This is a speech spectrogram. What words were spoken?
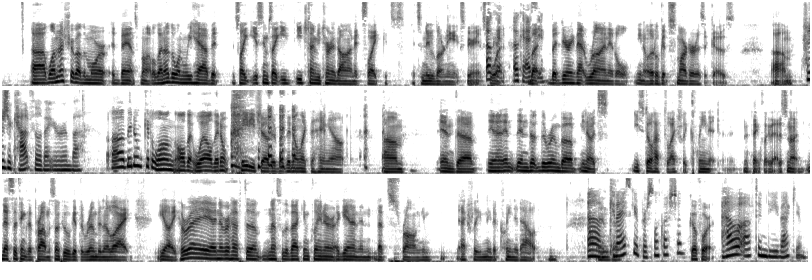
Uh, well, I'm not sure about the more advanced models. I know the one we have, it it's like it seems like e- each time you turn it on, it's like it's it's a new learning experience for Okay, it. okay, I but, see. But during that run, it'll you know it'll get smarter as it goes. Um, How does your cat feel about your Roomba? uh, they don't get along all that well. They don't hate each other, but they don't like to hang out. Um, and uh, you know, and, and the the Roomba, you know, it's you still have to actually clean it and things like that. It's not that's the thing. The problem. Some people get the Roomba and they're like, you're like, hooray! I never have to mess with a vacuum cleaner again, and that's wrong. You actually need to clean it out. Um, And, can uh, I ask you a personal question? Go for it. How often do you vacuum?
